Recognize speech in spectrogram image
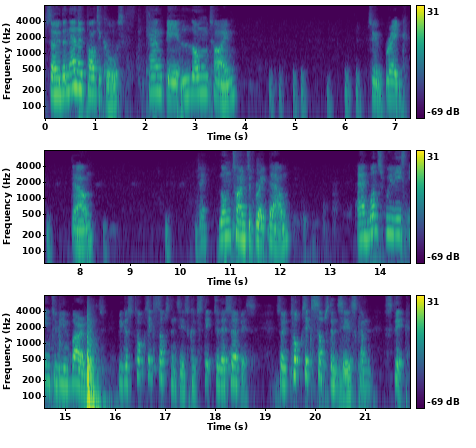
So the nanoparticles can be long time to break down. Okay, long time to break down. And once released into the environment, because toxic substances could stick to their surface. So toxic substances can stick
